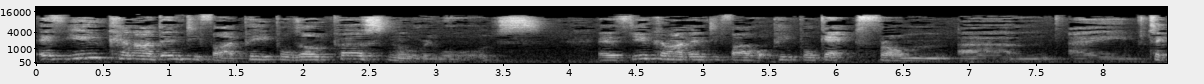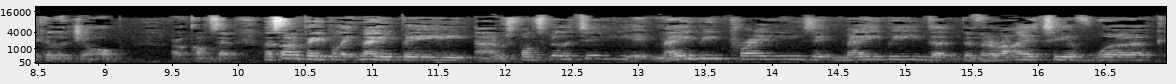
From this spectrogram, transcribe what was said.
if you can identify people's own personal rewards, if you can identify what people get from um, a particular job or a concept, now some people it may be uh, responsibility, it may be praise, it may be the, the variety of work,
